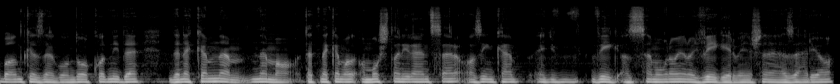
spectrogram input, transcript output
ban kezd el gondolkodni, de, de nekem nem, nem a, tehát nekem a, a mostani rendszer az inkább egy vég, az számomra olyan, hogy végérvényesen elzárja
